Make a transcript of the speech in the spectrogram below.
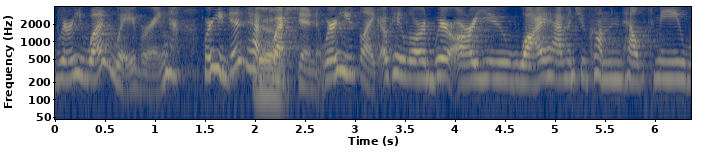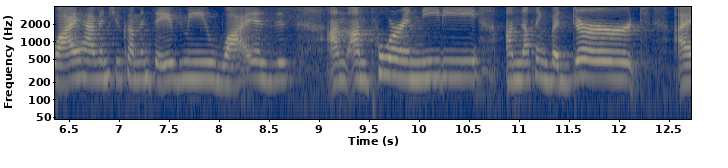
Where he was wavering, where he does have Yeah. question, where he's like, "Okay, Lord, where are you? Why haven't you come and helped me? Why haven't you come and saved me? Why is this? I'm I'm poor and needy. I'm nothing but dirt. I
